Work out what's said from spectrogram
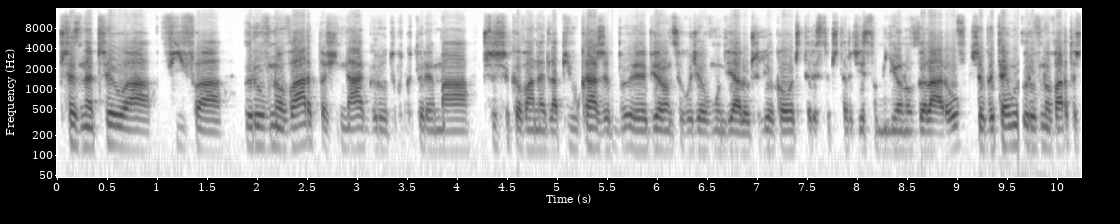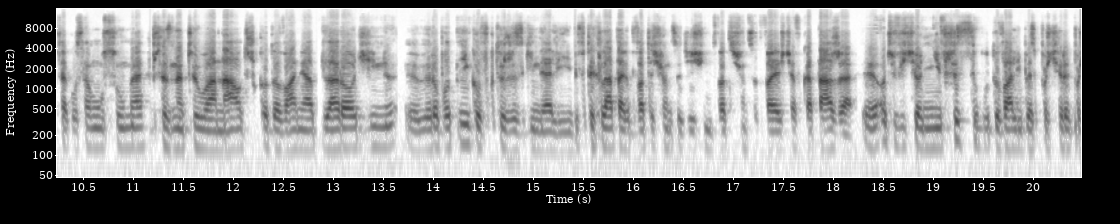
przeznaczyła FIFA równowartość nagród, które ma przyszykowane dla piłkarzy biorących udział w mundialu, czyli około 440 milionów dolarów, żeby tę równowartość, taką samą sumę przeznaczyła na odszkodowania dla rodzin y, robotników, którzy zginęli w tych latach 2010-2020 w Katarze. Y, Oczywiście oni nie wszyscy budowali bezpośrednio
